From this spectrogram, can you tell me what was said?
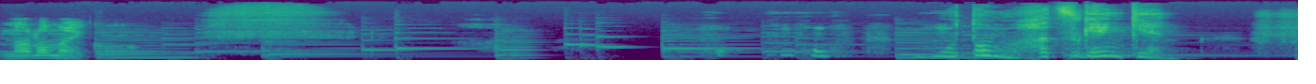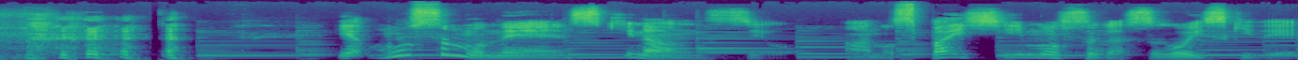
ならないか。ほほ求む発言権。いや、モスもね、好きなんですよ。あの、スパイシーモスがすごい好きで。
